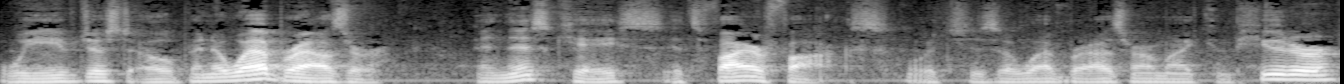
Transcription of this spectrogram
we've just opened a web browser. In this case, it's Firefox, which is a web browser on my computer.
